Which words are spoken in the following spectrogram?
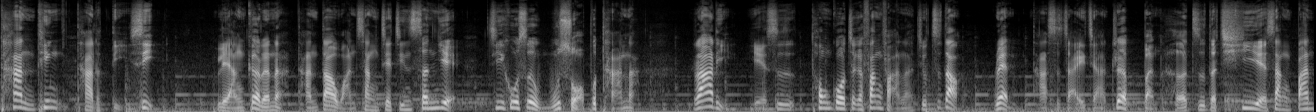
探听他的底细。两个人呢谈到晚上接近深夜，几乎是无所不谈呐。拉里也是通过这个方法呢，就知道。Ran 他是在一家日本合资的企业上班，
